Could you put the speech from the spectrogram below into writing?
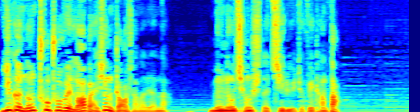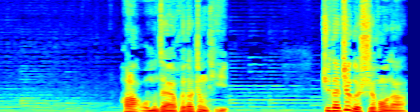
一个能处处为老百姓着想的人呢，名留青史的几率就非常大。好了，我们再回到正题。就在这个时候呢，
